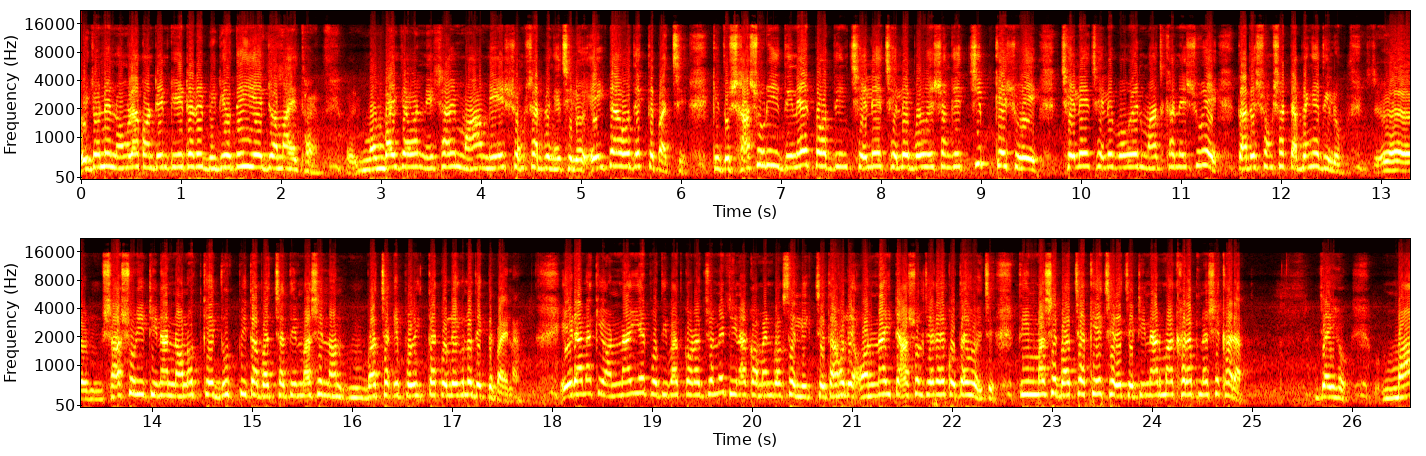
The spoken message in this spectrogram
ওই জন্য নোংরা কন্টেন্ট ক্রিয়েটারের ভিডিওতেই এ জমায়েত হয়। মুম্বাই যাওয়ার নেশায় মা, মেয়ের সংসার ভেঙেছিল এইটাও দেখতে পাচ্ছে। কিন্তু শাশুড়ি দিনের পর দিন ছেলে ছেলে বউয়ের সঙ্গে চিপকে শুয়ে, ছেলে ছেলে বউয়ের মাঝখানে শুয়ে তাদের সংসারটা ভেঙে দিল। শাশুড়ি, টিনার ননদকে দুধ পিতা বাচ্চা, তিন মাসের বাচ্চাকে পরীক্ষা করলে এগুলো দেখতে পায় না। এরা নাকি অন্যায়ের প্রতিবাদ করার জন্য টিনা কমেন্ট বক্সে লিখছে। তাহলে অন্যায়টা আসল জায়গায় কোথায় হয়েছে? তিন মাসের বাচ্চা কে ছেড়েছে? টিনার মা খারাপ না সে খারাপ? যাই হোক মা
